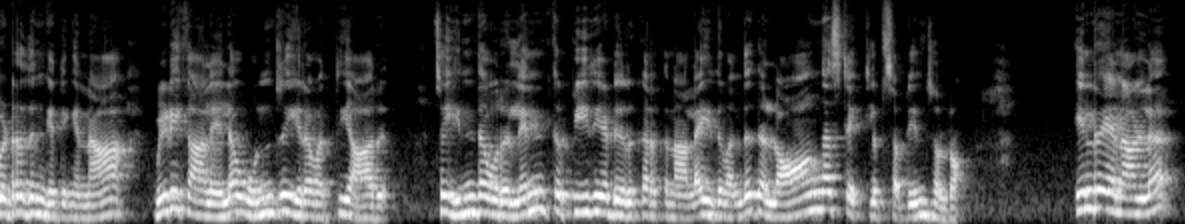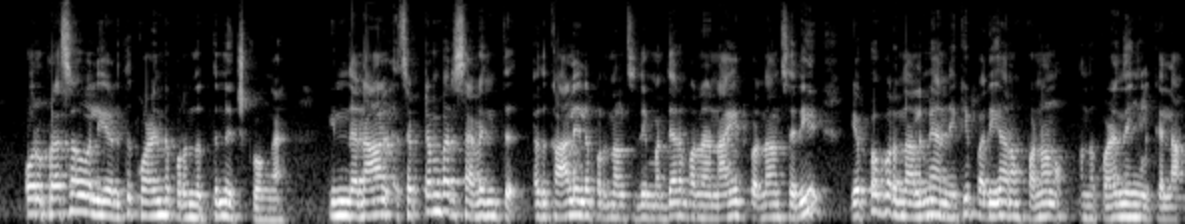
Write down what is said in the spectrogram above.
விடுறதுன்னு கேட்டிங்கன்னா விடிகாலையில் ஒன்று இருபத்தி ஆறு. ஸோ இந்த ஒரு லென்த் பீரியட் இருக்கிறதுனால இது வந்து த லாங்கஸ்ட் எக்லிப்ஸ் அப்படின்னு சொல்கிறோம் இன்றைய நாளில் ஒரு பிரசவ வலி எடுத்து குழந்தை பிறந்ததுன்னு வச்சுக்கோங்க. இந்த நாள் செப்டம்பர் செவன்த்து அது காலையில் பிறந்தாலும் சரி மத்தியானம் பிறந்த நைட் பிறந்தாலும் சரி எப்போ பிறந்தாலுமே அன்றைக்கி பரிகாரம் பண்ணணும் அந்த குழந்தைங்களுக்கெல்லாம்.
